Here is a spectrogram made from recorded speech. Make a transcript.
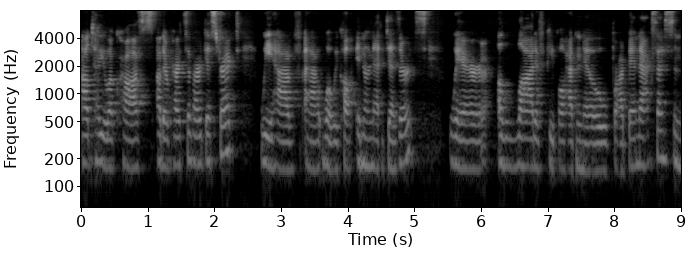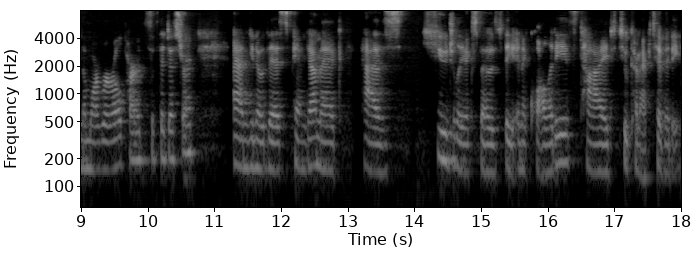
I'll tell you, across other parts of our district, we have uh, what we call internet deserts, where a lot of people have no broadband access in the more rural parts of the district. And, you know, this pandemic has hugely exposed the inequalities tied to connectivity.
